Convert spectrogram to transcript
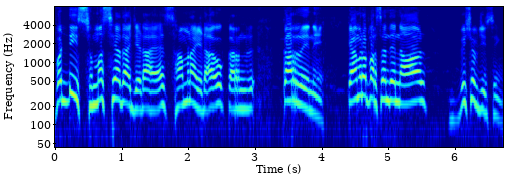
ਵੱਡੀ ਸਮੱਸਿਆ ਦਾ ਜਿਹੜਾ ਹੈ ਸਾਹਮਣਾ ਜਿਹੜਾ ਉਹ ਕਰਨ, ਕਰ ਰਹੇ ਨੇ। ਕੈਮਰਾ ਪਰਸਨ ਦੇ ਨਾਲ ਵਿਸ਼ਵਜੀਤ ਸਿੰਘ।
